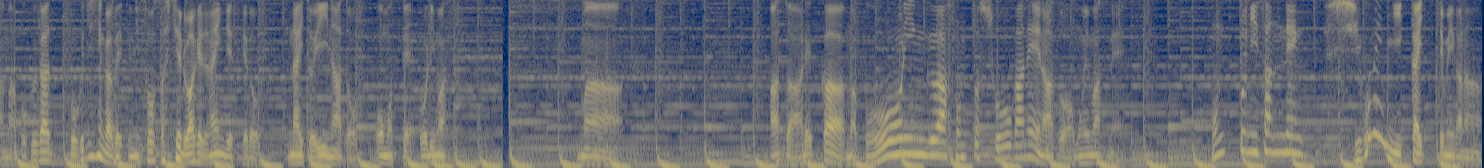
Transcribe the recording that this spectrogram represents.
あまあ僕が僕自身が別に操作してるわけじゃないんですけどないといいなと思っております。まああとあれか、まあ、ボーリングは本当しょうがねえなとは思いますね。本当に3年45年に1回って言ってもいいかな。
